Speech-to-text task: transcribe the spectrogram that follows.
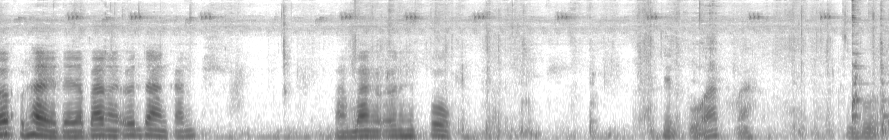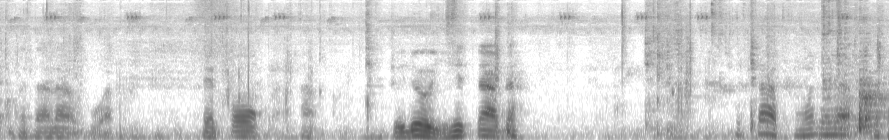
ว่าผู้ไทยแต่ละบ้านก็เอิ้นต่างกันบางบ้านก็เอิ้นให้ปลูกเฮ็ดปวกมาปวกภาษาลาวปวกเฮ็ดโปกไปดูเฮ็ดตาบนะ ชิตาบทั้งหมดนั่นแหละผู้ไ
